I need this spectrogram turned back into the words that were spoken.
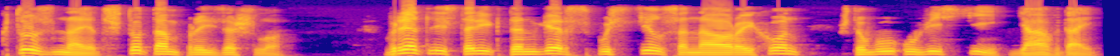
Кто знает, что там произошло. Вряд ли старик Тенгер спустился на Орайхон, чтобы увести Явдай.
